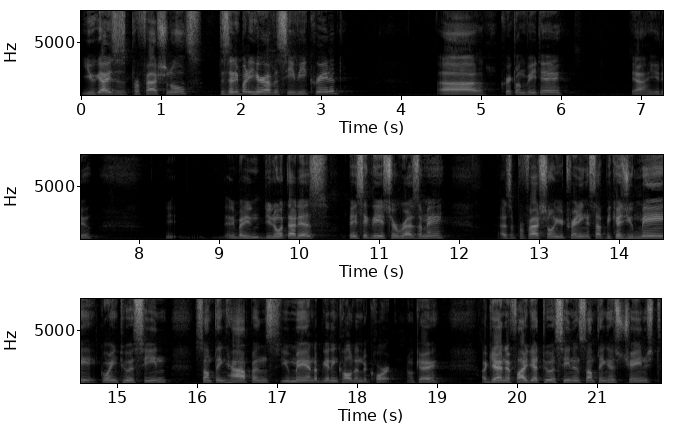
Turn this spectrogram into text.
you guys as professionals, does anybody here have a CV created? Uh, curriculum vitae? Yeah, you do? Anybody, do you know what that is? Basically, it's your resume as a professional, your training and stuff, because you may, going to a scene, something happens, you may end up getting called into court, okay? Again, if I get to a scene and something has changed,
